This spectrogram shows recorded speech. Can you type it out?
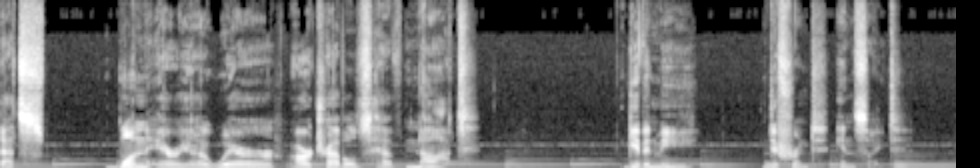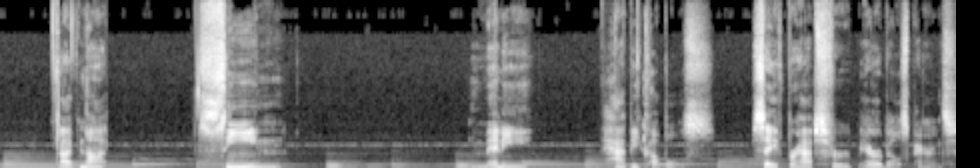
That's one area where our travels have not given me different insight. I've not seen many happy couples, save perhaps for Arabelle's parents.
